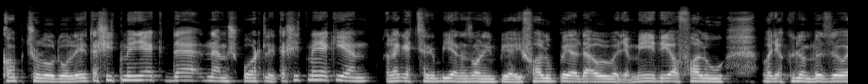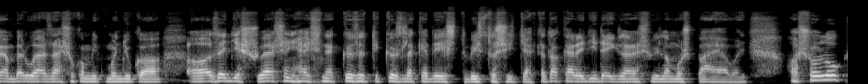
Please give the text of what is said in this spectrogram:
kapcsolódó létesítmények, de nem sportlétesítmények. Ilyen, a legegyszerűbb ilyen az olimpiai falu például, vagy a média falu, vagy a különböző olyan beruházások, amik mondjuk a, az egyes versenyhelyszínek közötti közlekedést biztosítják, tehát akár egy ideiglenes villamos pálya, vagy hasonlók.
